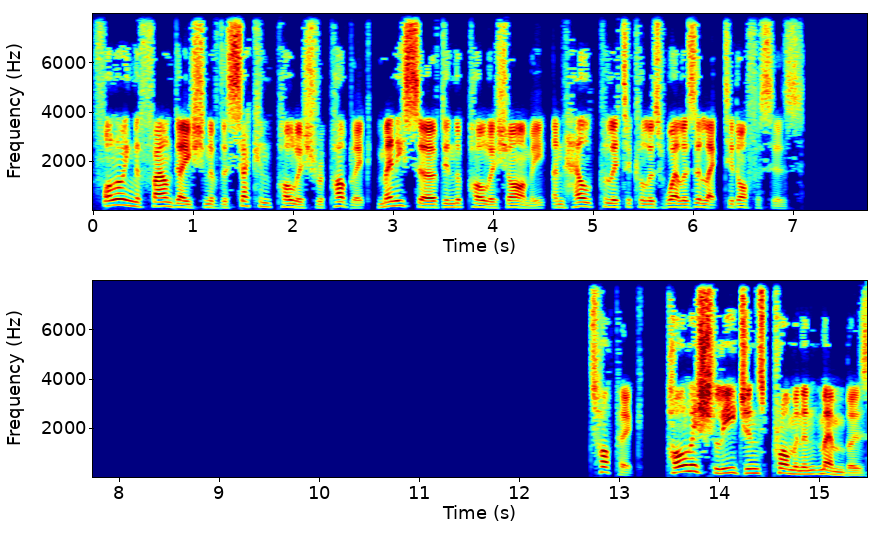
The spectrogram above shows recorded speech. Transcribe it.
Following the foundation of the Second Polish Republic, many served in the Polish army, and held political as well as elected offices. Polish Legion's prominent members.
